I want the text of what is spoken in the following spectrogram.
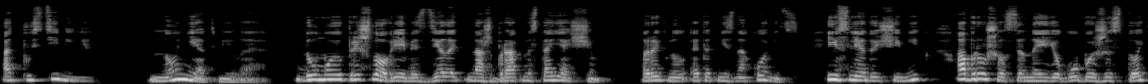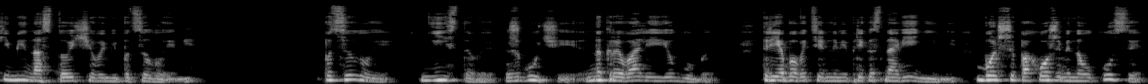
«Отпусти меня!» Ну нет, милая. Думаю, пришло время сделать наш брак настоящим, рыкнул этот незнакомец, и в следующий миг обрушился на ее губы жестокими, настойчивыми поцелуями. Поцелуи, неистовые, жгучие, накрывали ее губы. Требовательными прикосновениями, больше похожими на укусы,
